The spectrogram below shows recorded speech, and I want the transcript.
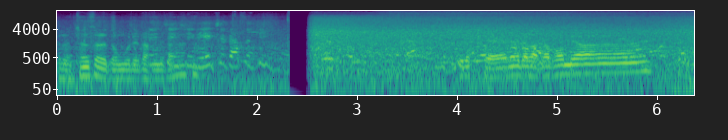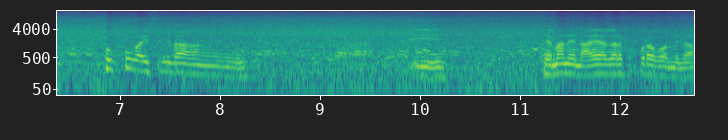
그런 전설의 동물이랍니다. 이렇게 내려가다 보면 폭포가 있습니다. 이 대만의 나야가라 폭포라고 합니다.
